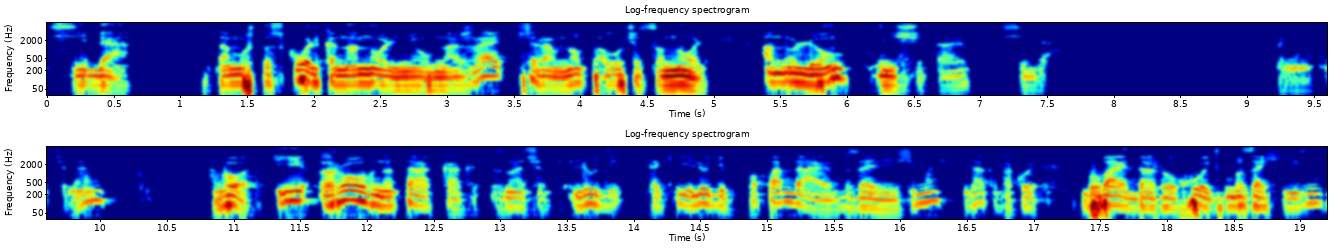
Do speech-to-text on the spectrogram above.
себя. Потому что сколько на ноль не умножай, все равно получится ноль. А нулем они считают себя. Понимаете, да? Вот. И ровно так, как, значит, люди, такие люди попадают в зависимость, да, то такой, бывает даже уходит в мазохизм,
